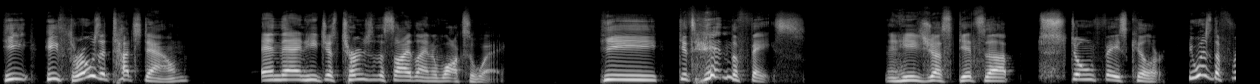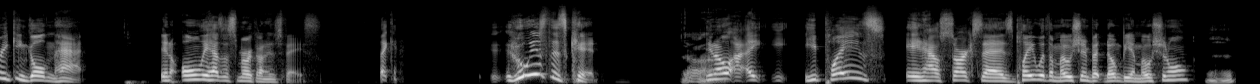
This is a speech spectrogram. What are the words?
He he throws a touchdown and then he just turns to the sideline and walks away. He gets hit in the face and he just gets up, stone face killer. He wins the freaking golden hat and only has a smirk on his face. Like, who is this kid? Uh, You know, I he plays in how Sark says, play with emotion, but don't be emotional. Mhm.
